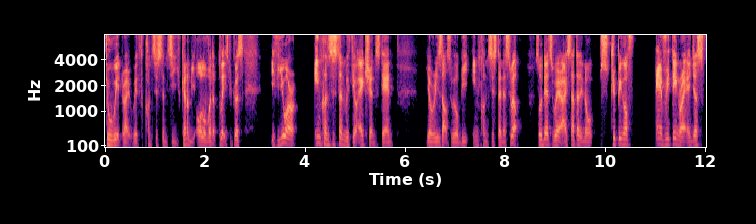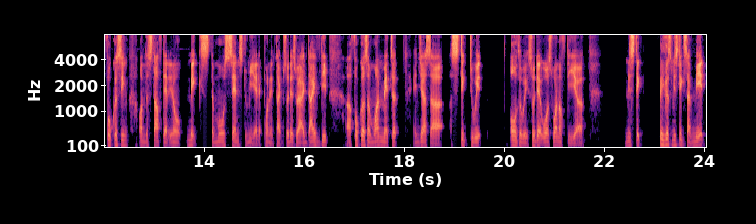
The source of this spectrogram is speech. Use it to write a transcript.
do it right with consistency. You cannot be all over the place because if you are inconsistent with your actions, then your results will be inconsistent as well. So that's where I started, you know, stripping off everything right? And just focusing on the stuff that you know makes the most sense to me at that point in time. So that's where i dive deep uh, focus on one method and just uh, stick to it all the way. So that was one of the uh, mistake biggest mistakes i've made.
